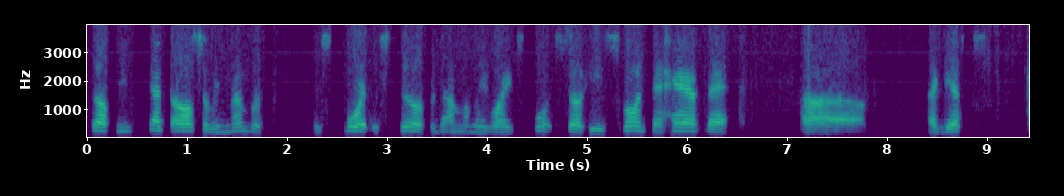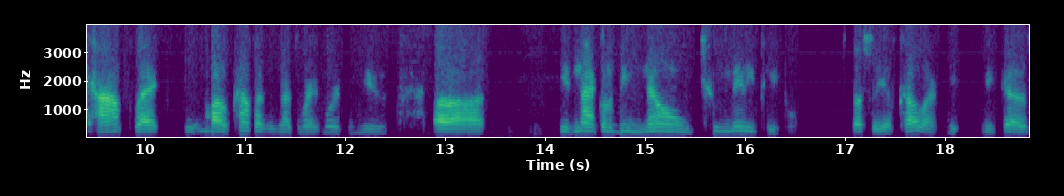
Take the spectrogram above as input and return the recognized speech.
itself, you've got to also remember the sport is still a predominantly white sport. So he's going to have that, uh, I guess, complex. Well, complex is not the right word to use. Uh, he's not going to be known to many people, especially of color, because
